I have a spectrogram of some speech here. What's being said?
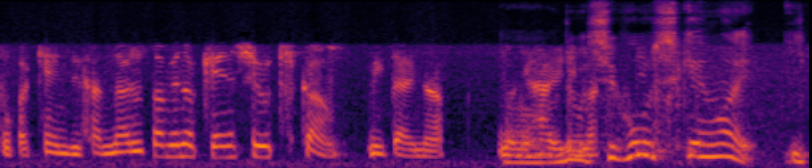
とか検事さんになるための研修機関みたいなのに入でもります。司法試験はい一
